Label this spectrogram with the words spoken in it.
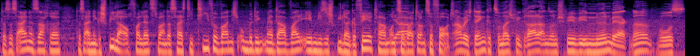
Das ist eine Sache, dass einige Spieler auch verletzt waren. Das heißt, die Tiefe war nicht unbedingt mehr da, weil eben diese Spieler gefehlt haben und ja, so weiter und so fort. Aber ich denke zum Beispiel gerade an so ein Spiel wie in Nürnberg, ne, wo es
